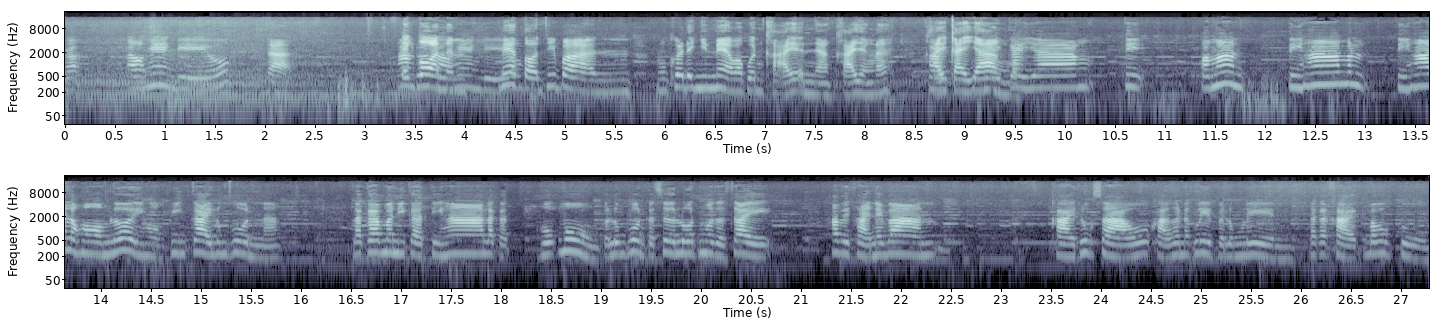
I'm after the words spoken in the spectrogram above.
ถ้าเอาแห้งเดียวจ้า แต่ก่อนนั้นแม่ตอนที่บ้านหนูเคยได้ยินแม่ว่าเพิ่นขายอันหยังขายอย่างนะขายไก่ย่างไก่ย่างตีประมาณตีห้ามันตีห้าละหอมเลยหอมปิ้งไก่ลุงพลนะแล้วก็มันนี่ก็ตีห้าแล้วก็หกโมงกับลุงพลกับเสื้อรถมอเตอร์ไซค์เข้าไปขายในบ้าน ขายทุกเสาขายเพื่อนักเรียนไปโรงเรียน แล้วก็ขายบ้าบกตูม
